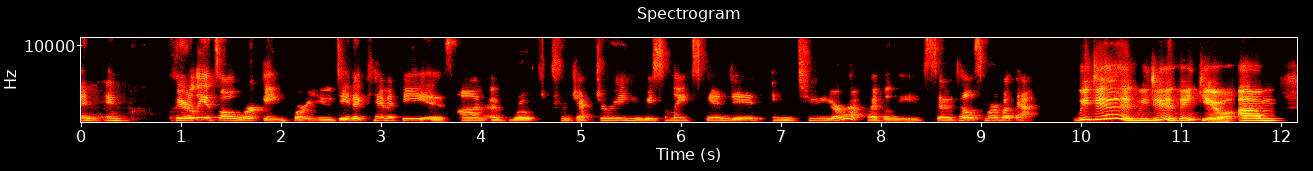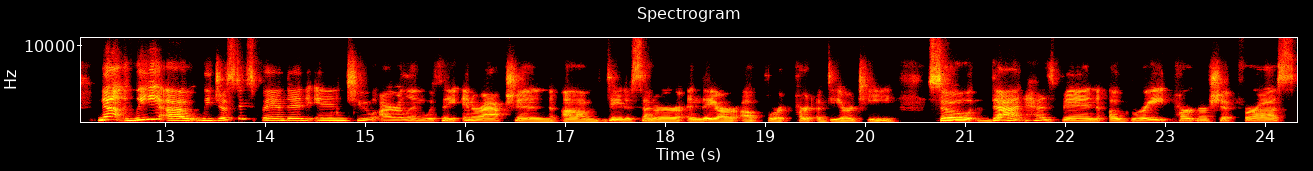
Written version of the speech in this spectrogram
And, and clearly it's all working for you. Data Canopy is on a growth trajectory. You recently expanded into Europe, I believe. So tell us more about that. We did, we did. Thank you. Um, now we uh, we just expanded into Ireland with the Interxion um, data center, and they are a part part of DRT. So that has been a great partnership for us.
